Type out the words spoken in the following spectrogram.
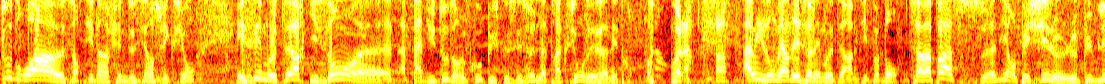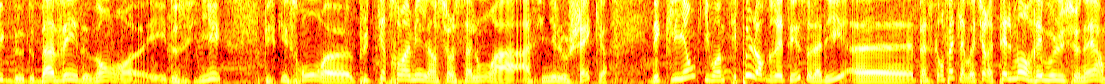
tout droit euh, sorti d'un film de science-fiction, et ses moteurs qui sont euh, bah, pas du tout dans le coup, puisque c'est ceux de la traction des années 30. voilà. Ah. Ah oui, ils ont merdé sur les moteurs un petit peu. Bon, ça va pas, cela dit, empêcher le, le public de, de baver devant et de signer, puisqu'ils seront plus de 80 000 hein, sur le salon à, à signer le chèque. Des clients qui vont un petit peu le regretter, cela dit, euh, parce qu'en fait la voiture est tellement révolutionnaire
